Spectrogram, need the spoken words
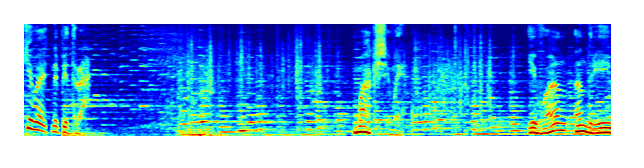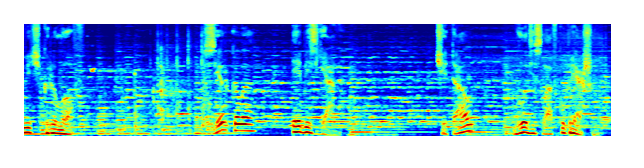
кивает на Петра. Максимы Иван Андреевич Крылов Зеркало и обезьяна Читал Владислав Купряшин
